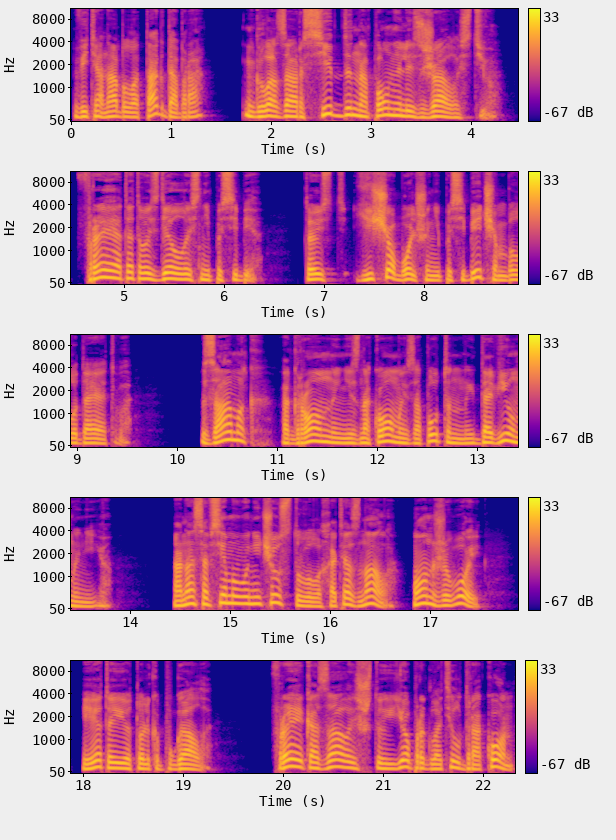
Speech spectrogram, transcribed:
ведь она была так добра. Глаза Рсидды наполнились жалостью. Фрей от этого сделалась не по себе. То есть еще больше не по себе, чем было до этого. Замок, огромный, незнакомый, запутанный, давил на нее. Она совсем его не чувствовала, хотя знала, он живой, и это ее только пугало. Фрей казалось, что ее проглотил дракон,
